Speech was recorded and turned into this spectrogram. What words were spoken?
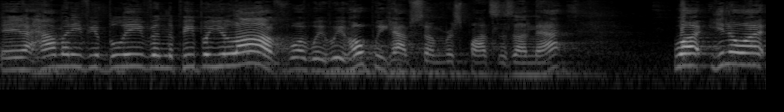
And how many of you believe in the people you love? Well, we, we hope we have some responses on that. Well, you know what?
